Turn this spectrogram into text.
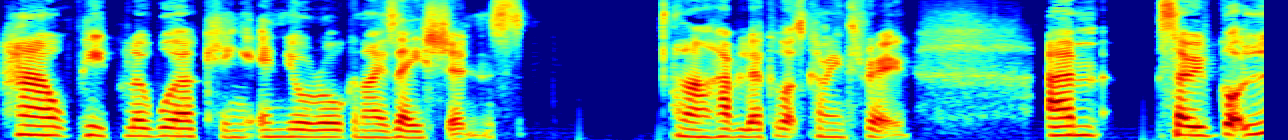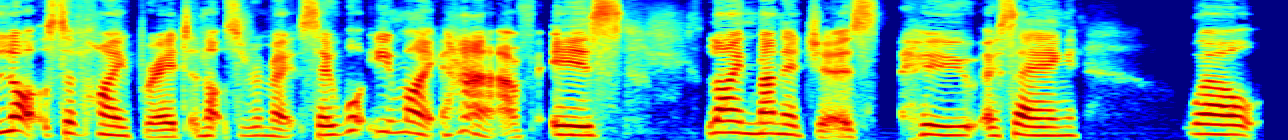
how people are working in your organizations. And I'll have a look at what's coming through. Um, so we've got lots of hybrid and lots of remote. So what you might have is line managers who are saying, well,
